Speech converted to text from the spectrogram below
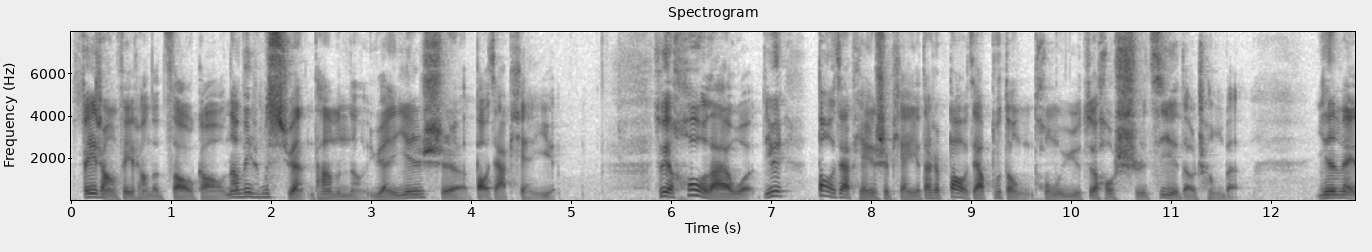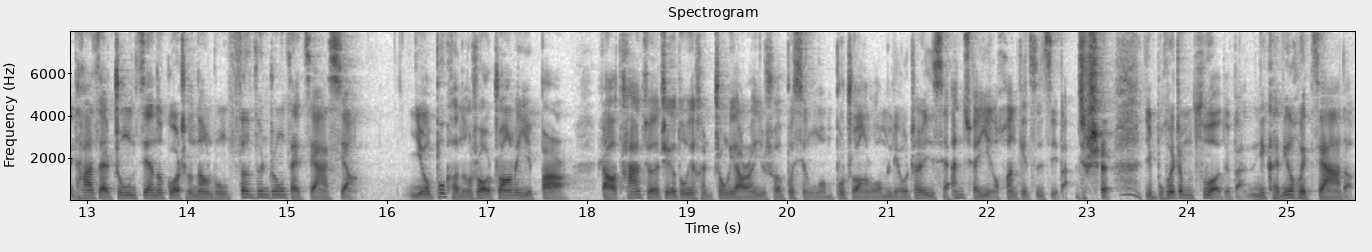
非常非常的糟糕。那为什么选他们呢？原因是报价便宜。所以后来我因为报价便宜是便宜，但是报价不等同于最后实际的成本，因为它在中间的过程当中分分钟在加项，你又不可能说我装了一半儿，然后他觉得这个东西很重要，然后你说不行，我们不装了，我们留着一些安全隐患给自己吧，就是你不会这么做，对吧？你肯定会加的，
